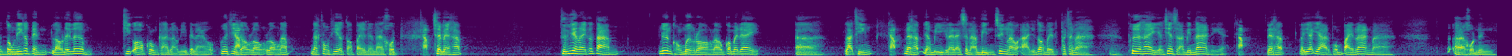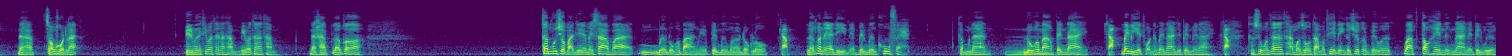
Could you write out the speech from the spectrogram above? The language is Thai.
ตรงนี้ก็เป็นเราได้เริ่มคิกออฟโครงการเหล่านี้ไปแล้ว เพื่อที่จะรองรองรองรับนักท่องเที่ยวต่อไปในอนาคต ครับ ใช่ไหมครับ ถึงอย่างไรก็ตามเรื่องของเมืองรองเราก็ไม่ได้เอ่อ ละทิ้งครับ นะครับยังมีอีกหลาย ๆ สนามบิน ซึ่งเราอาจจะต้องไปพัฒนา เพื่อให้อย่างเช่นสนามบินน่านอย่างเงี้ยครับ นะครับ ระยะยาวผมไปน่านมาเอ่อขนหนึ่งนะครับสองขนละ เป็นเมืองที่วัฒนธรรมมีวัฒนธรรมนะครับ แล้วก็ท่านผู้ชมอาจจะยังไม่ทราบว่าเมืองหลวงพระบางเนี่ยเป็นเมืองมรดกโลก ครับ แล้วก็ในอดีตเนี่ยเป็นเมืองคู่แฝดกับน่านหลวงพระบางเป็นได้ ครับไม่มีเหตุผลทำไมน่านจะเป็นไม่ได้ ครับ กระทรวงวัฒนธรรมกระทรวงต่างประเทศเองก็ช่วยกันไปเวิร์กว่าต้องให้หนึ่งหน้าเนี่ยเป็นเมือง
